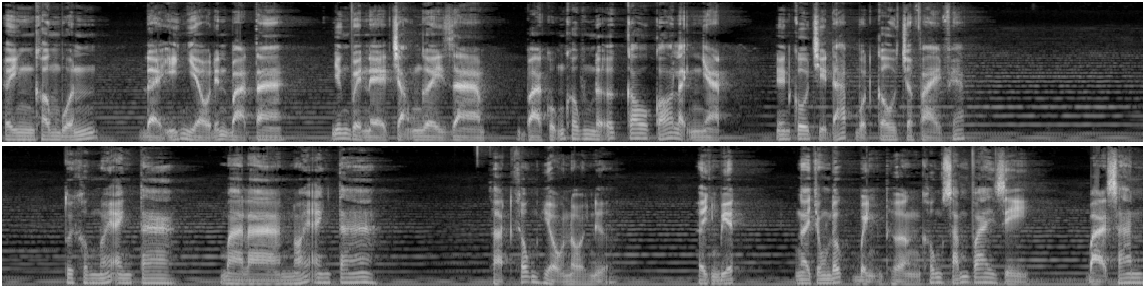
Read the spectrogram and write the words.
Hình không muốn để ý nhiều đến bà ta, nhưng về nể trọng người già và cũng không nỡ câu có lạnh nhạt, nên cô chỉ đáp một câu cho phải phép. Tôi không nói anh ta, mà là nói anh ta. Thật không hiểu nổi nữa. Hình biết, ngay trong lúc bình thường không sắm vai gì, bà san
